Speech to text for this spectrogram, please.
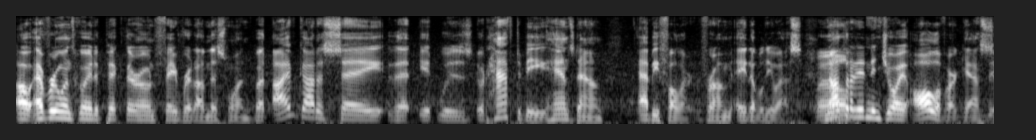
Oh, everyone's going to pick their own favorite on this one, but I've got to say that it was, it would have to be, hands down, Abby Fuller from AWS. Well, Not that I didn't enjoy all of our guests.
